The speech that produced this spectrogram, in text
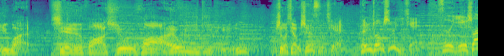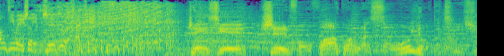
一万，鲜花、胸花、LED 屏，摄像师四千，跟妆师一千，司仪、双机位摄影师各三千。这些是否花光了所有的积蓄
